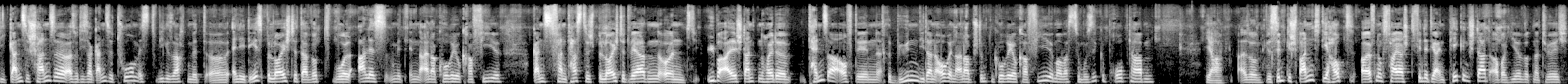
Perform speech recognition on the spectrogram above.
Die ganze Schanze, also dieser ganze Turm ist, wie gesagt, mit äh, LEDs beleuchtet. Da wird wohl alles mit in einer Choreografie ganz fantastisch beleuchtet werden und überall standen heute Tänzer auf den Tribünen, die dann auch in einer bestimmten Choreografie immer was zur Musik geprobt haben. Ja, also wir sind gespannt. Die Haupteröffnungsfeier findet ja in Peking statt, aber hier wird natürlich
